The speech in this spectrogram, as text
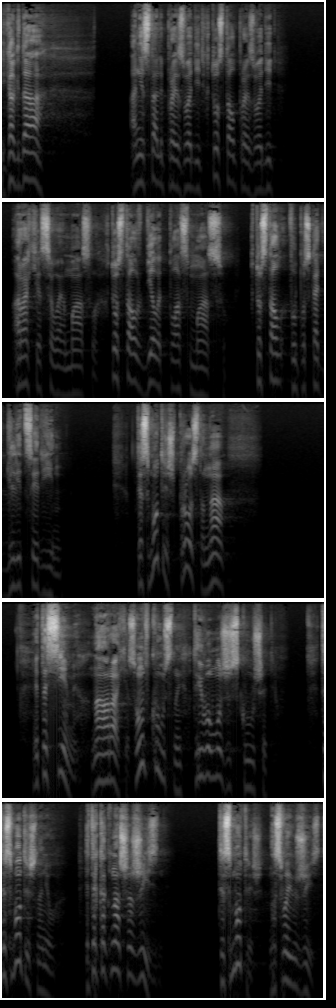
И когда они стали производить, кто стал производить арахисовое масло, кто стал делать пластмассу, кто стал выпускать глицерин. Ты смотришь просто на это семя, на арахис. Он вкусный, ты его можешь скушать. Ты смотришь на него, это как наша жизнь. Ты смотришь на свою жизнь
